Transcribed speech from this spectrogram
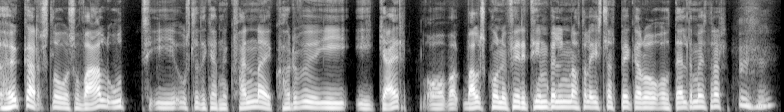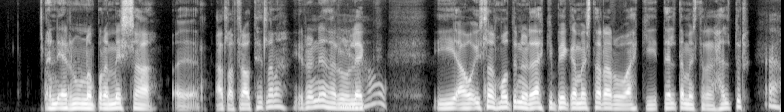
Haukar slóðu svo val út í úrslutikefni Kvenna í körfu í, í gær og val- valskonu fyrir tímbilin náttúrulega Íslandsbyggar og, og deldameistrar Mhm. en eru núna búin að missa eh, alla þrjátillana í rauninni. Það eru leik í, á Íslandsmótinu eru ekki byggameistarar og ekki deldameistrar heldur. Já.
